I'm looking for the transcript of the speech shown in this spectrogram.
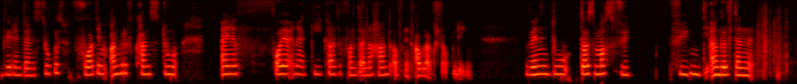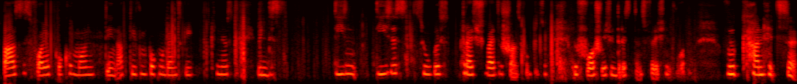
während deines Zuges vor dem Angriff kannst du eine Feuerenergiekarte von deiner Hand auf den Ablagestab legen. Wenn du das machst, fü fügen die Angriff deine Basis-Feuer-Pokémon den aktiven Pokémon deines Gegners während des, diesen, dieses Zuges 30 weitere Chancepunkte zu, bevor Schwäche und Resistenz verrechnet wurden. Vulkanhitze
